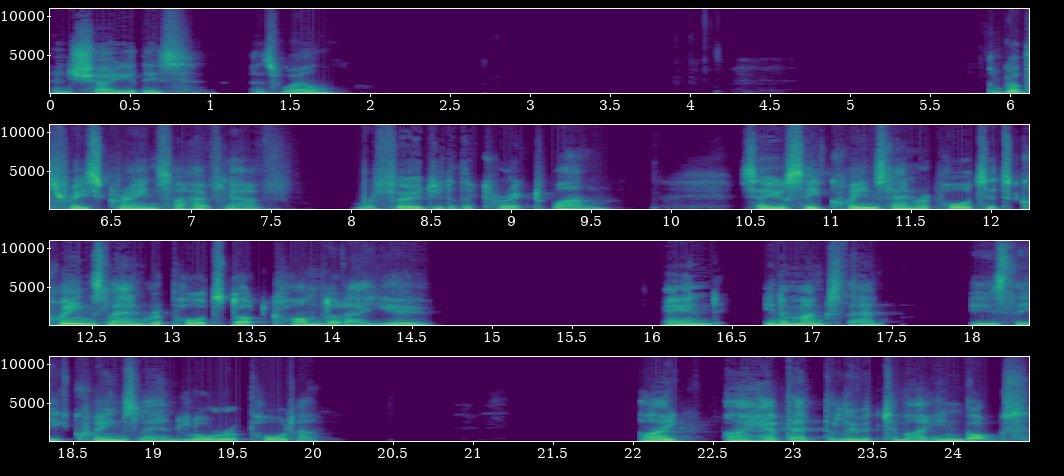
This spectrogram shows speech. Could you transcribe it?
and show you this as well. I've got three screens, so hopefully I've referred you to the correct one. So you'll see Queensland Reports. It's queenslandreports.com.au. And in amongst that is the Queensland Law Reporter. I, I have that delivered to my inbox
